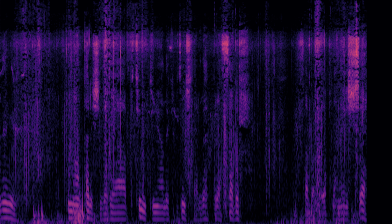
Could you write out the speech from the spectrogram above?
Dediğim gibi işi de veya bütün dünyadaki bütün işlerde biraz sabır sabırla yapılan her işe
